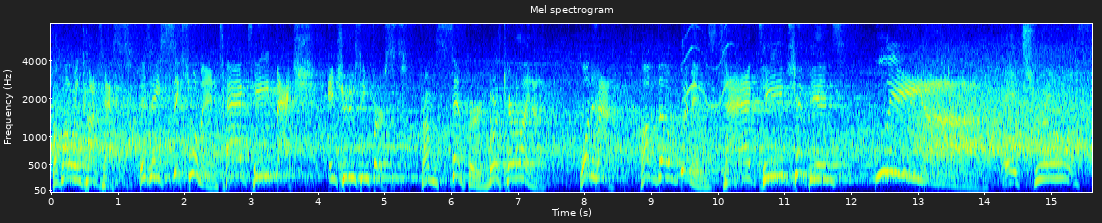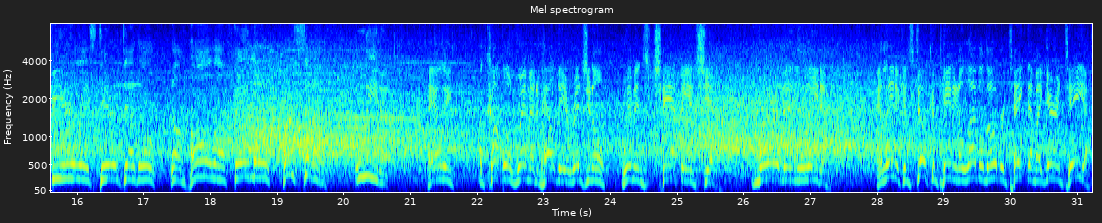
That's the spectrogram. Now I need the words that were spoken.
The following contest is a six-woman tag team match. Introducing first, from Sanford, North Carolina, one half of the Women's Tag Team Champions, Lita. A true, fearless daredevil, the Hall of Famer herself, Lita. Haley, a couple of women have held the original Women's Championship more than Lita. And Lita can still compete at a level to overtake them, I guarantee you.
